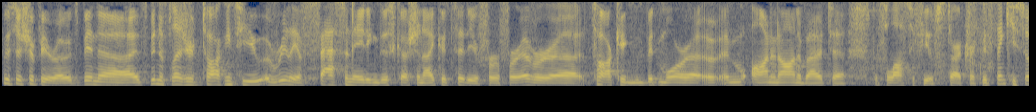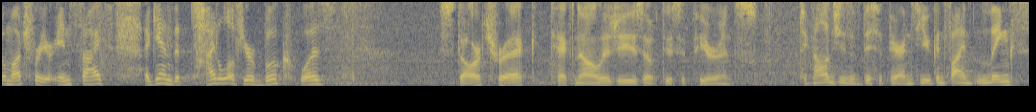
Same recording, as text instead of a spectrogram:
Mr. Shapiro, it's been uh, it's been a pleasure talking to you. A really a fascinating discussion. I could sit here for forever uh, talking a bit more uh, on and on about uh, the philosophy of Star Trek. But thank you so much for your insights. Again, the title of your book was Star Trek Technologies of Disappearance. Technologies of Disappearance. You can find links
